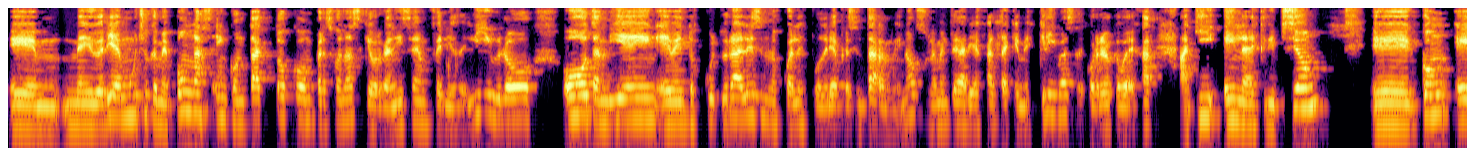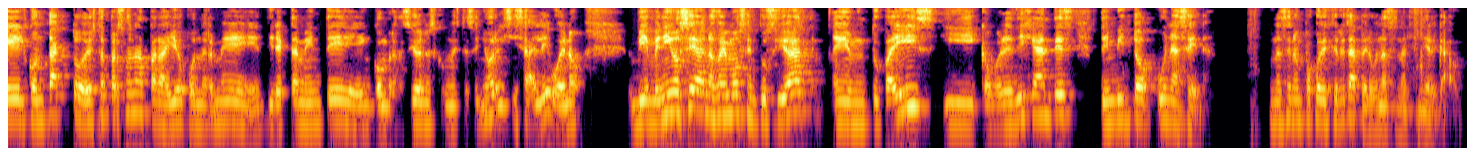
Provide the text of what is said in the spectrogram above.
eh, me ayudaría mucho que me pongas en contacto con personas que organizan ferias de libro o también eventos culturales en los cuales podría presentarme, ¿no? Solamente haría falta que me escribas el correo que voy a dejar aquí en la descripción eh, con el contacto de esta persona para yo ponerme directamente en conversaciones con este señor y si sale, bueno, bienvenido sea, nos vemos en tu ciudad, en tu país y como les dije antes, te invito una cena. Una cena un poco discreta, pero una cena al fin y al cabo.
